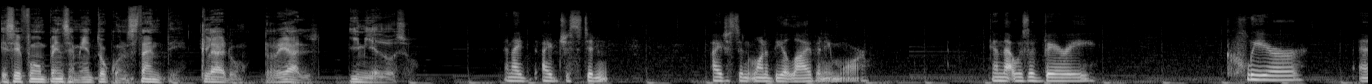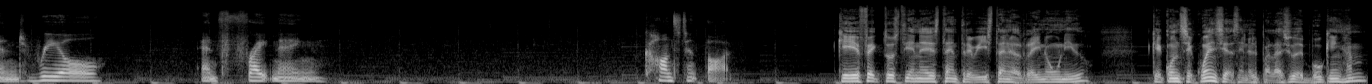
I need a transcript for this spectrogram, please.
ese fue un pensamiento constante, claro, real y miedoso. And I, I just didn't I just didn't want to be alive anymore. And that was a very clear and real and frightening constant thought. ¿Qué efectos tiene esta entrevista en el Reino Unido? ¿Qué consecuencias en el Palacio de Buckingham?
